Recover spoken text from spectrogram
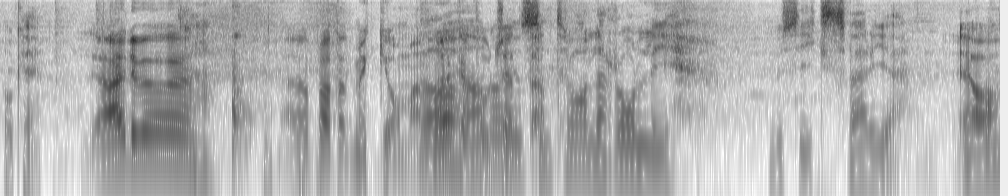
okej. Ja, det var... Jag har pratat mycket om honom. Ja, jag han kan har en fortsätta. central roll i musik-Sverige. Ja,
